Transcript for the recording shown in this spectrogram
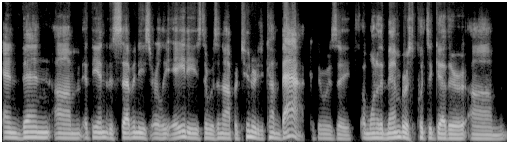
and then um, at the end of the 70s early 80s there was an opportunity to come back. There was a, one of the members put together um,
